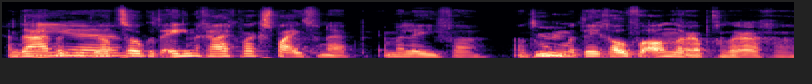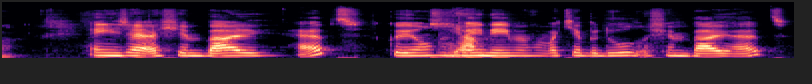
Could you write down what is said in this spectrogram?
En daar Mhm. Heb ik, dat is ook het enige eigenlijk waar ik spijt van heb in mijn leven. Want hoe ik me tegenover anderen heb gedragen. En je zei als je een bui hebt, kun je ons eens Ja. meenemen van wat jij bedoelt als je een bui hebt?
